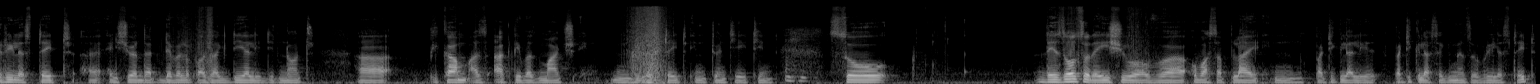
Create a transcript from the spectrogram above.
real estate uh, ensured that developers ideally did not uh, become as active as much in, in real estate in 2018. So there's also the issue of uh, oversupply in particularly particular segments of real estate.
